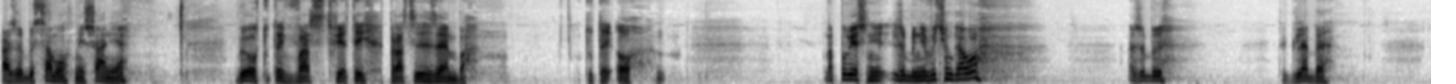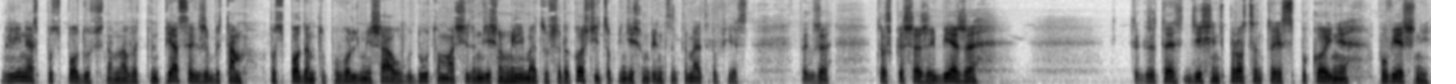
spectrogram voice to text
a żeby samo mieszanie było tutaj w warstwie tej pracy zęba. Tutaj o, na powierzchni, żeby nie wyciągało, żeby tę glebę, glinę z spodu, czy tam nawet ten piasek, żeby tam pod spodem to powoli mieszało. Dół to ma 70 mm szerokości, co 55 cm jest, także troszkę szerzej bierze. Także te 10% to jest spokojnie powierzchni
